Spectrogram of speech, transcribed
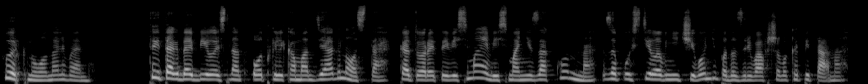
фыркнула Нальвен. Ты тогда билась над откликом от диагноста, который ты весьма и весьма незаконно запустила в ничего не подозревавшего капитана.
